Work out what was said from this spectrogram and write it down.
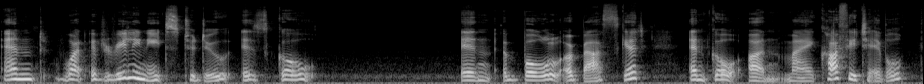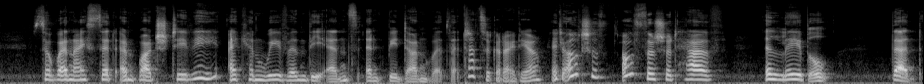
And what it really needs to do is go in a bowl or basket and go on my coffee table. So when I sit and watch TV, I can weave in the ends and be done with it. That's a good idea. It also also should have a label that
